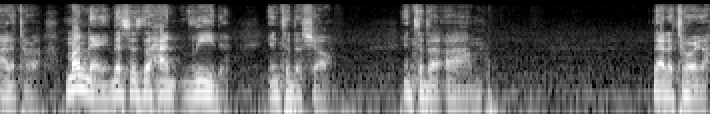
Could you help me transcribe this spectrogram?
editorial. Monday, this is the head lead into the show into the um, the editorial.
